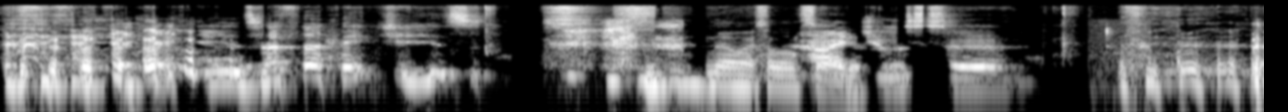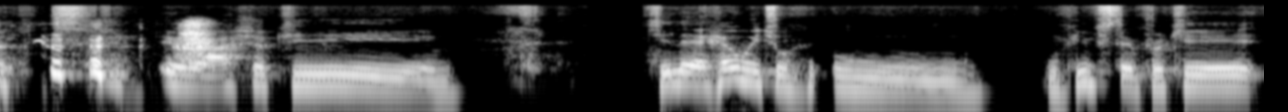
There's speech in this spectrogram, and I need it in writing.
É exatamente isso. Não, é só falando sério. Eu acho que, que ele é realmente um, um, um hipster, porque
